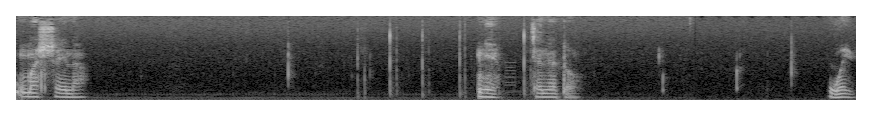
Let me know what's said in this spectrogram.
машина? Ні, це не то. Ой. Ой. Ой,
